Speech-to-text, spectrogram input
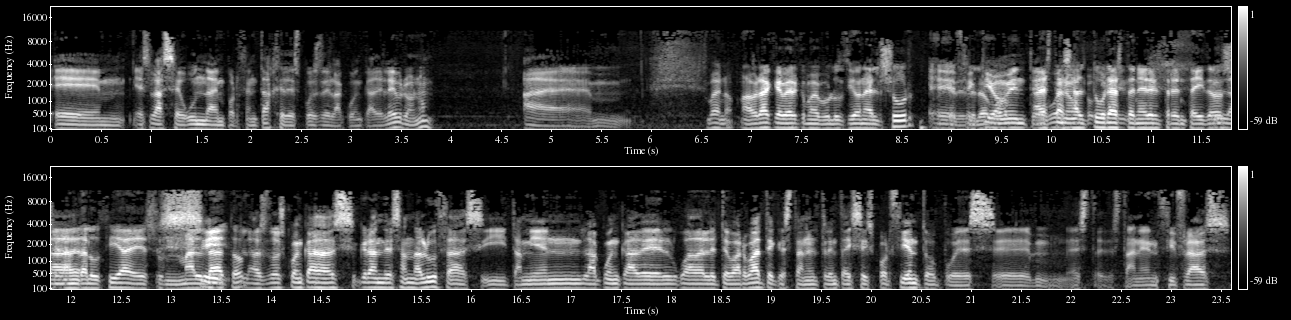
eh, es la segunda en porcentaje después de la cuenca del Ebro, ¿no? Ah, Bueno, habrá que ver cómo evoluciona el sur. luego, Efectivamente, a estas bueno, alturas porque tener el 32 la- en Andalucía es un mal Sí, dato. Las dos cuencas grandes andaluzas y también la cuenca del Guadalete Barbate, que está en el 36%, pues eh, est- están en cifras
